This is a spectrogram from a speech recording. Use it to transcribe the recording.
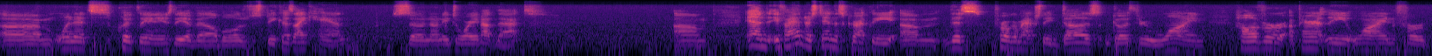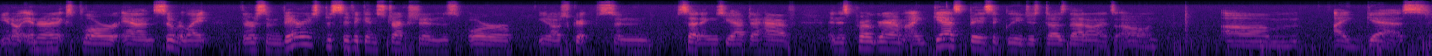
um, when it's quickly and easily available, just because I can. So no need to worry about that. Um, and if I understand this correctly, um, this program actually does go through Wine. However, apparently Wine for you know Internet Explorer and Silverlight, there are some very specific instructions or you know, scripts and settings you have to have. And this program, I guess, basically just does that on its own. Um, I guess.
